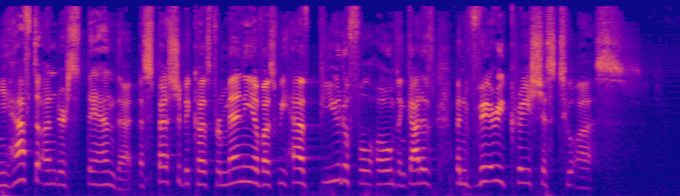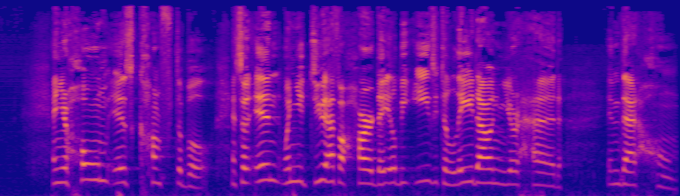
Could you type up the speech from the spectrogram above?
And you have to understand that, especially because for many of us, we have beautiful homes, and God has been very gracious to us and your home is comfortable. And so in when you do have a hard day, it'll be easy to lay down your head in that home.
